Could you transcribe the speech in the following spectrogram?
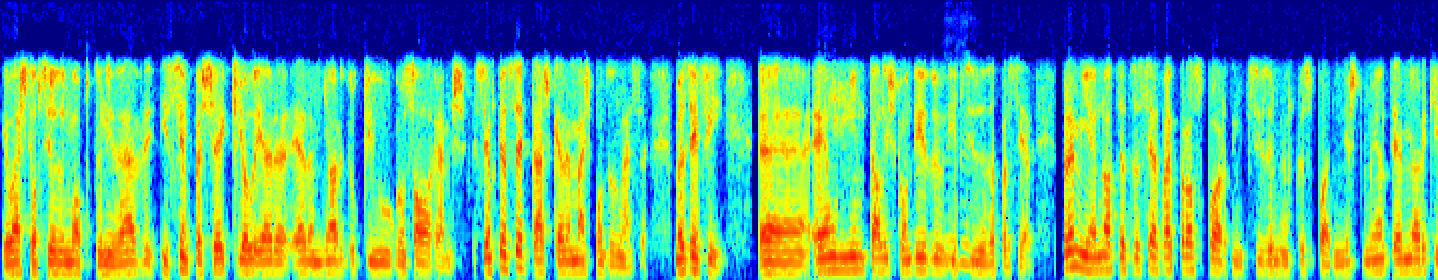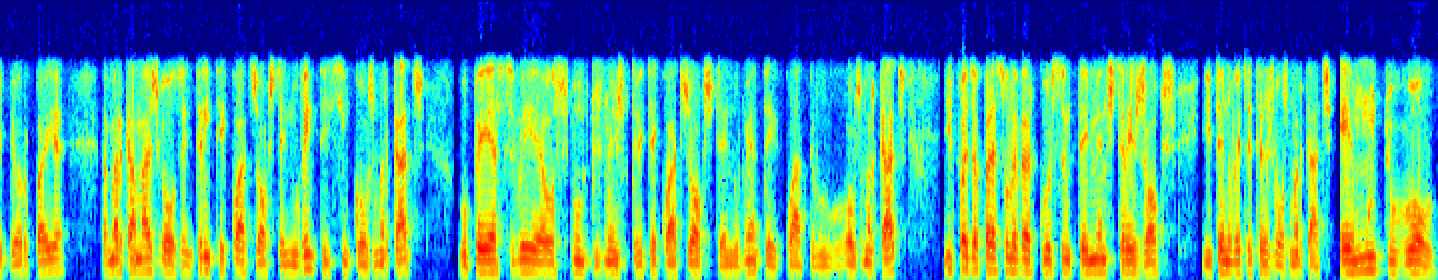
eu acho que ele precisa de uma oportunidade e sempre achei que ele era, era melhor do que o Gonçalo Ramos. Sempre pensei, porque acho que era mais ponta de lança. Mas enfim, uh, é um menino que está ali escondido uhum. e precisa de aparecer. Para mim, a nota 17 vai para o Sporting, precisamente porque o Sporting neste momento é a melhor equipa europeia a marcar mais gols. Em 34 jogos tem 95 gols marcados. O PSV é o segundo com os mesmos 34 jogos, tem 94 golos marcados. E depois aparece o Leverkusen, que tem menos 3 jogos e tem 93 golos marcados. É muito golo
